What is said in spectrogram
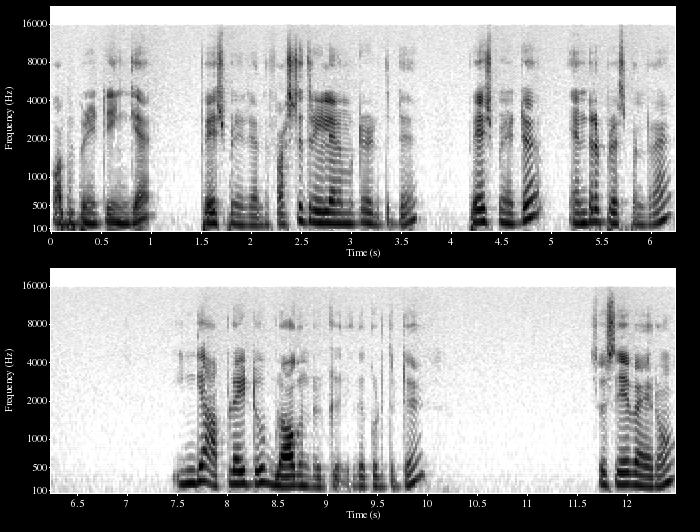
காப்பி பண்ணிவிட்டு இங்கே பேஸ்ட் பண்ணிடுறேன் அந்த ஃபஸ்ட்டு த்ரீ லைனை மட்டும் எடுத்துகிட்டு பேஸ்ட் பண்ணிவிட்டு என்டர் ப்ரெஸ் பண்ணுறேன் இங்கே அப்ளை டு பிளாக்னு இருக்குது இதை கொடுத்துட்டு ஸோ சேவ் ஆயிரும்.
